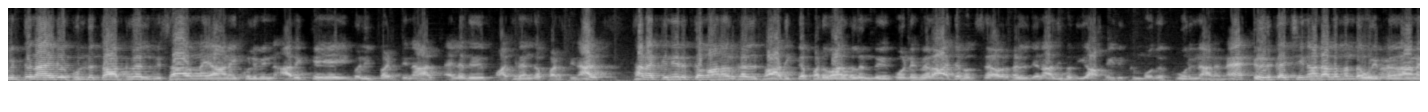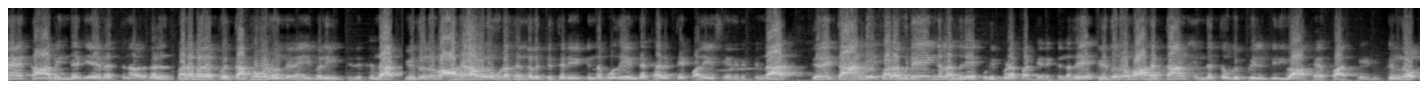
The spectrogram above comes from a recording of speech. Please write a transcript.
உயிர்த்த ஞாயிறு குண்டு தாக்குதல் விசாரணை ஆணைக்குழுவின் அறிக்கையை வெளிப்படுத்தினால் அல்லது பகிரங்கப்படுத்தினால் தனக்கு நெருக்கமானவர்கள் பாதிக்கப்படுவார்கள் என்று கோட்டபய ராஜபக்ச அவர்கள் ஜனாதிபதியாக இருக்கும் போது கூறினார் என எதிர்கட்சி நாடாளுமன்ற உறுப்பினரான காவிந்த ஜெயவர்த்தன் அவர்கள் பரபரப்பு தகவல் ஒன்றினை வெளியிட்டிருக்கின்றார். இது தொடர்பாக அவர் ஊடகங்களுக்கு தெரிவிக்கின்ற போதே இந்த கருத்தை பதிவு செய்திருக்கின்றார். இதனை தாண்டி பல விடயங்கள் அதிலே குறிப்பிடப்பட்டிருக்கின்றது. இது தொடர்பாகத்தான் இந்த தொகுப்பில் விரிவாக பார்க்க இருக்கின்றோம்.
